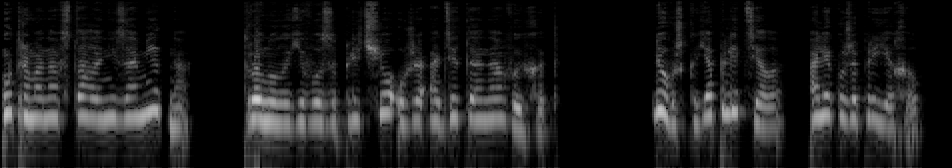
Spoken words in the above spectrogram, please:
Утром она встала незаметно, Тронула его за плечо, уже одетая на выход. «Левушка, я полетела. Олег уже приехал».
